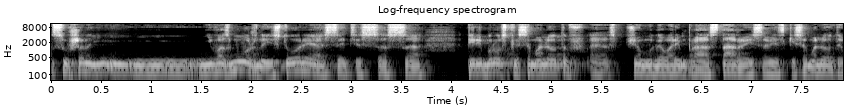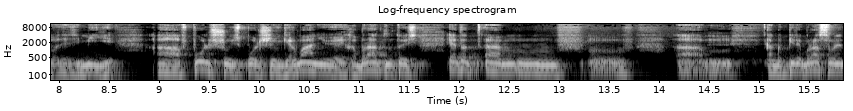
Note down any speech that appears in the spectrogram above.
совершенно невозможная история с, эти, с, с переброской самолетов, э, причем мы говорим про старые советские самолеты, вот эти МИГи, а, в Польшу, из Польши в Германию, их обратно. То есть этот как бы перебрасывание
